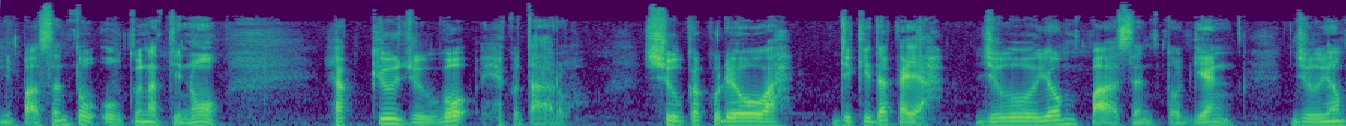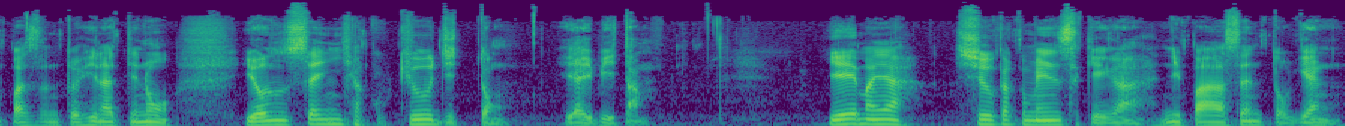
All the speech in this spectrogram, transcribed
2%多くなっての195ヘクタール。収穫量は出来高や14%減14%ひなっての4190トン。やいびいたんイエマや収穫面積が2%減、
